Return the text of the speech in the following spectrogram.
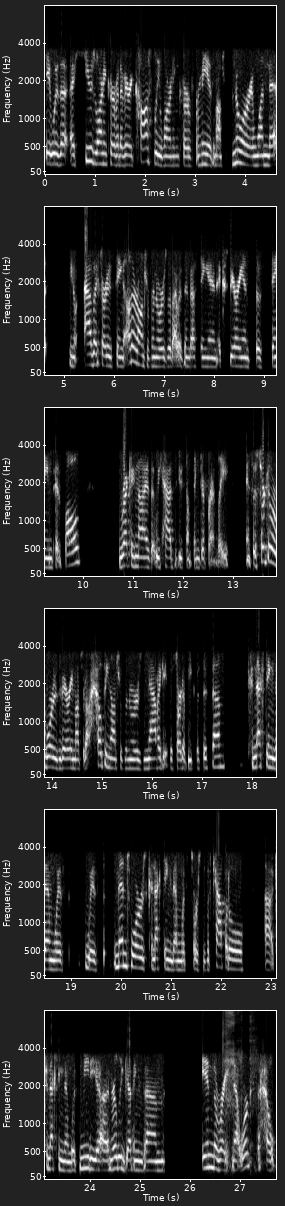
it was a, a huge learning curve and a very costly learning curve for me as an entrepreneur, and one that, you know, as I started seeing other entrepreneurs that I was investing in experience those same pitfalls, recognized that we had to do something differently. And so Circular Board is very much about helping entrepreneurs navigate the startup ecosystem, connecting them with with mentors, connecting them with sources of capital, uh, connecting them with media, and really getting them in the right networks to help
